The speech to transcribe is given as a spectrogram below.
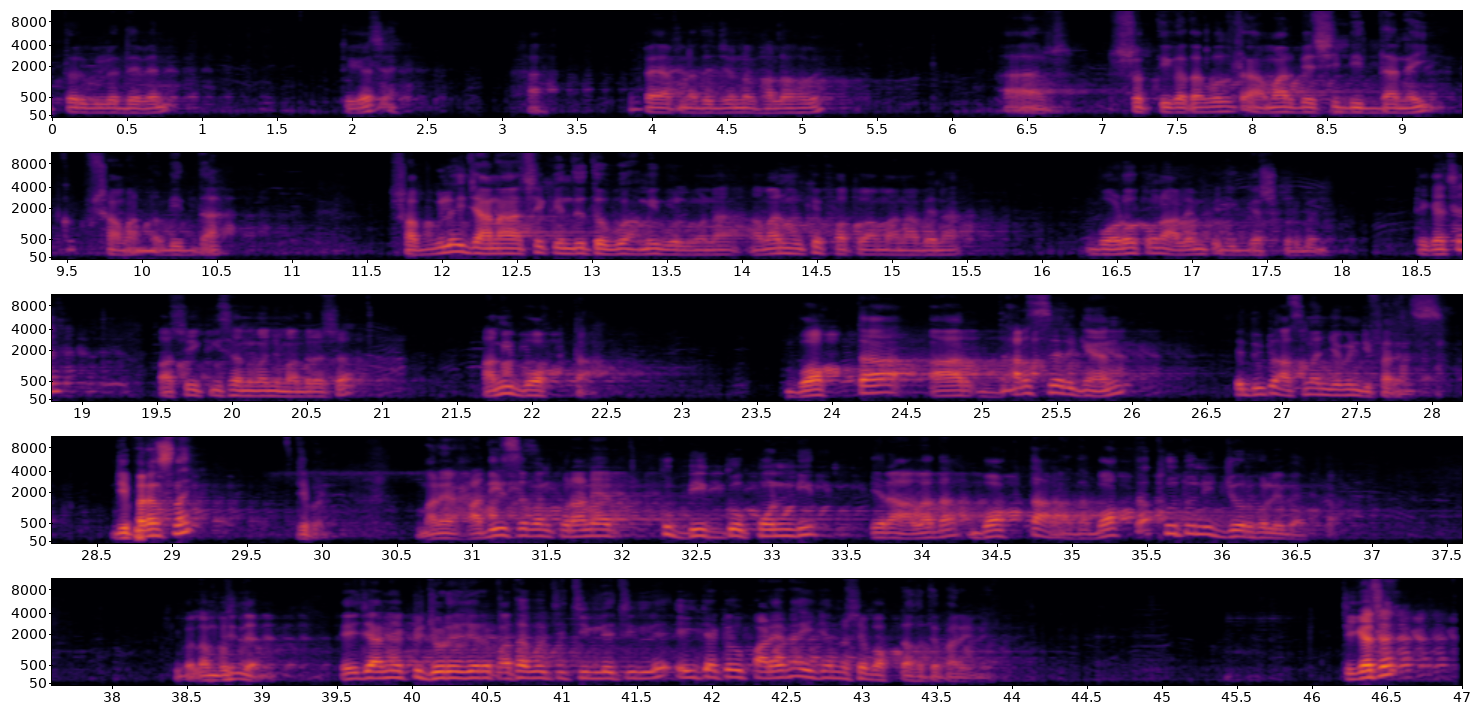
উত্তরগুলো দেবেন। ঠিক আছে? হ্যাঁ ওটাই আপনাদের জন্য ভালো হবে। আর সত্যি কথা বলতে আমার বেশি বিদ্যা নেই, খুব সামান্য বিদ্যা। সবগুলোই জানা আছে, কিন্তু তবু আমি বলব না, আমার মুখে ফতোয়া মানাবে না। বড় কোন আলেমকে জিজ্ঞেস করবেন, ঠিক আছে? পাশেই কিষানগঞ্জ মাদ্রাসা। আমি বক্তা। বক্তা আর দার্সের জ্ঞান, এ দুটো আসমান জমিন ডিফারেন্স ডিফারেন্স নাই? ডিফারেন্স মানে হাদিস এবং কোরআনের খুব বিজ্ঞ পণ্ডিত, এরা আলাদা, বক্তা আলাদা। বক্তা থুতুনির জোর হলে বক্তা। কি বললাম, বুঝলেন? এই যে আমি একটু জোরে জোরে কথা বলছি, চিল্লে চিল্লে, এইটা কেউ পারে না, এই জন্য সে বক্তা হতে পারেনি। ঠিক আছে?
